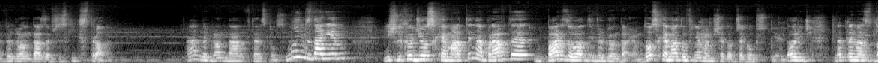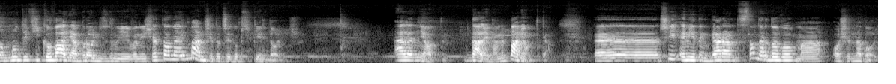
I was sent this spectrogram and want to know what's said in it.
wygląda ze wszystkich stron. A wygląda w ten sposób. Moim zdaniem, jeśli chodzi o schematy, naprawdę bardzo ładnie wyglądają. Do schematów nie mam się do czego przypierdolić, natomiast do modyfikowania broni z II wojny światowej mam się do czego przypierdolić. Ale nie o tym. Dalej mamy pamiątka. Eee, czyli M1 Garant standardowo ma 8 naboi.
